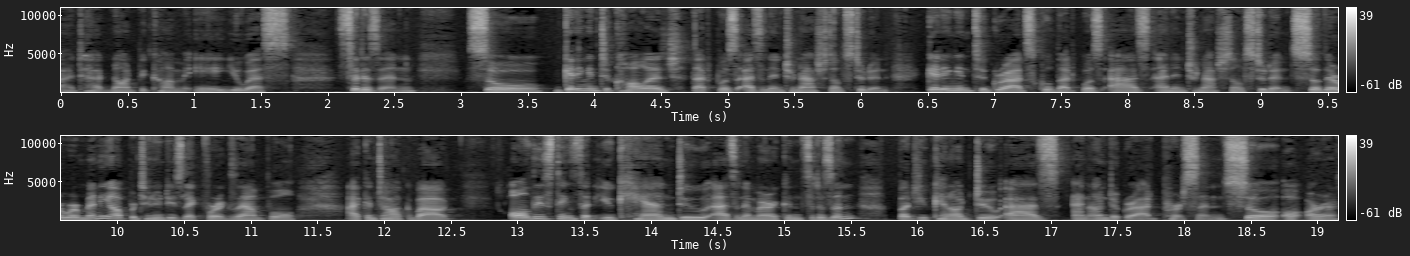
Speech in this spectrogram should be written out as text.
I had not become a U.S. citizen. So, getting into college, that was as an international student. Getting into grad school, that was as an international student. So, there were many opportunities. Like, for example, I can talk about all these things that you can do as an American citizen, but you cannot do as an undergrad person. So, or, or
